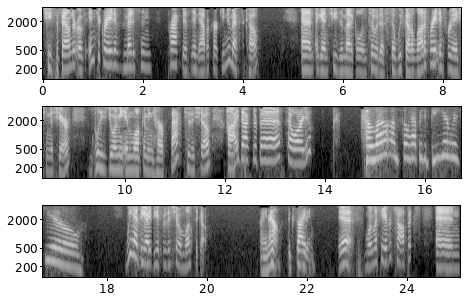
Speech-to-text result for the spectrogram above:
She's the founder of Integrative Medicine Practice in Albuquerque, New Mexico. And again, she's a medical intuitive. So we've got a lot of great information to share. Please join me in welcoming her back to the show. Hi, Dr. Beth. How are you? Hello. I'm so happy to be here with you. We had the idea for the show months ago. I know. It's exciting. Yes, one of my favorite topics, and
